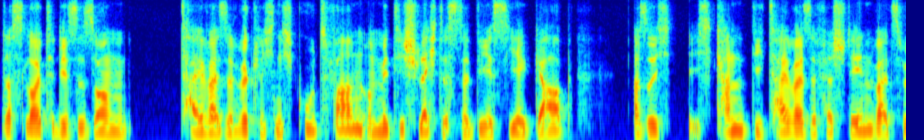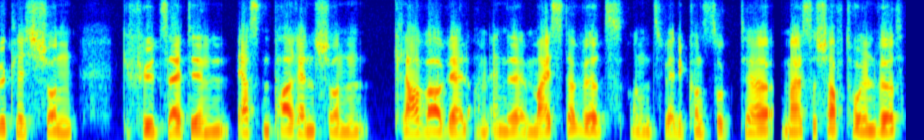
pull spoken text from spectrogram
dass Leute die Saison teilweise wirklich nicht gut fahren und mit die schlechteste, die es je gab. Also ich, ich kann die teilweise verstehen, weil es wirklich schon gefühlt seit den ersten paar Rennen schon klar war, wer am Ende Meister wird und wer die Konstrukteurmeisterschaft holen wird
